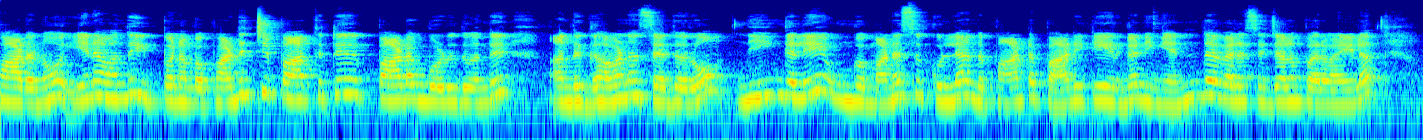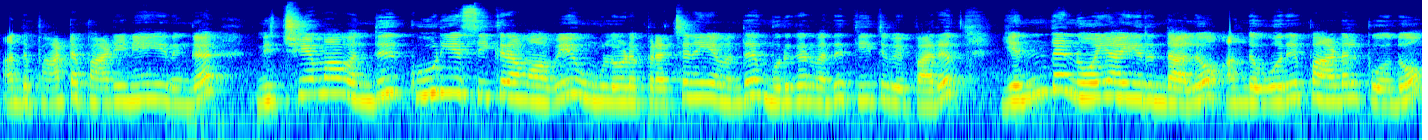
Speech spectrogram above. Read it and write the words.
பாடணும். ஏன்னா வந்து இப்போ நம்ம படித்து பார்த்துட்டு பாடும் பொழுது வந்து அந்த கவனம் செதறும். நீங்களே உங்கள் மனசுக்குள்ளே அந்த பாட்டை பாடிட்டே இருங்க. நீங்கள் எந்த வேலை செஞ்சாலும் பரவாயில்ல. அந்த பாட்டை பாடினே இருங்க. நிச்சயமாக வந்து கூடிய சீக்கிரமாகவே உங்களோட பிரச்சனையை வந்து முருகர் வந்து தீர்த்து வைப்பார். எந்த நோயாக இருந்தாலும் அந்த ஒரு பாடல் போதும்.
